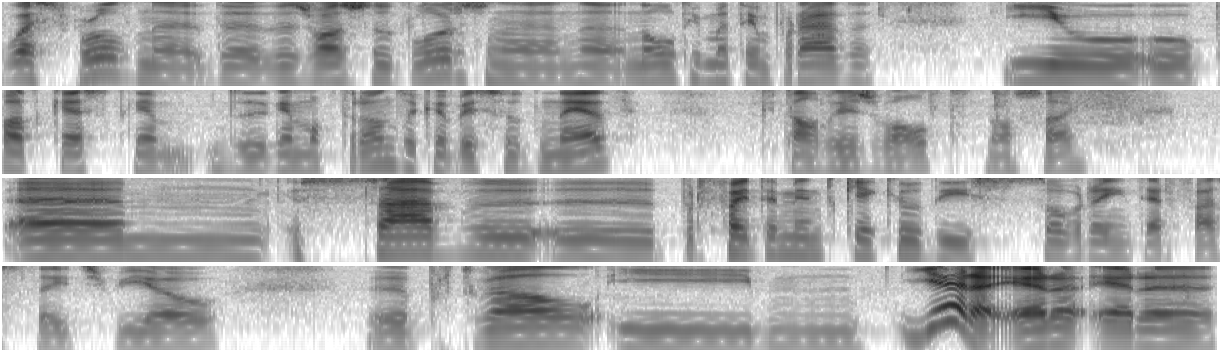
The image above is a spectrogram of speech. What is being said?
Westworld, na- de- das Vozes do Dolores, na, na, na última temporada, e o, o podcast de Game, de Game of Thrones, A Cabeça do Ned, que talvez volte, não sei, sabe uh, perfeitamente o que é que eu disse sobre a interface da HBO uh, Portugal e, e era, era, era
